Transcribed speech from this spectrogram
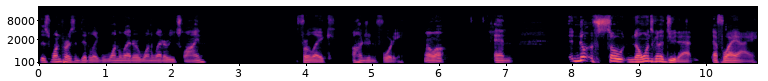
this one person did like one letter, one letter each line for like 140 oh well. and no so no one's gonna do that fyi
